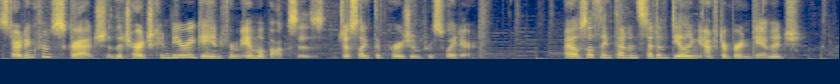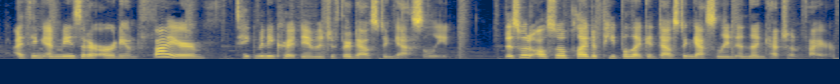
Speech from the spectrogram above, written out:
Starting from scratch, the charge can be regained from ammo boxes, just like the Persian Persuader. I also think that instead of dealing afterburn damage, I think enemies that are already on fire take mini crit damage if they're doused in gasoline. This would also apply to people that get doused in gasoline and then catch on fire.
